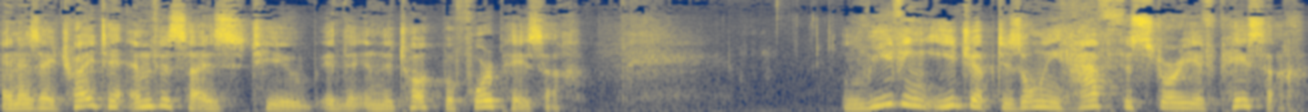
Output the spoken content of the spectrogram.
And as I tried to emphasize to you in the, in the talk before Pesach, leaving Egypt is only half the story of Pesach.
